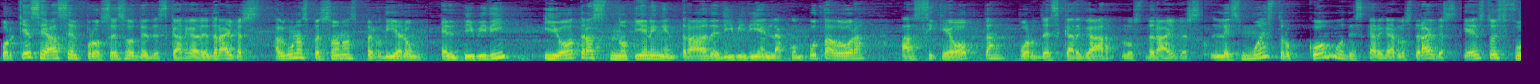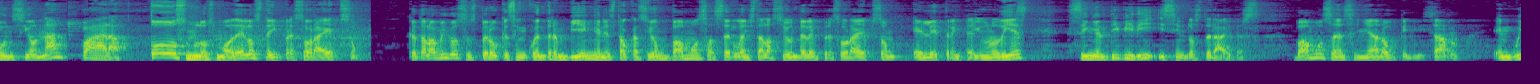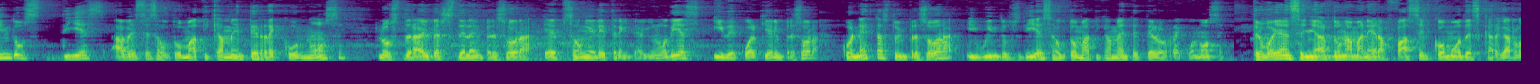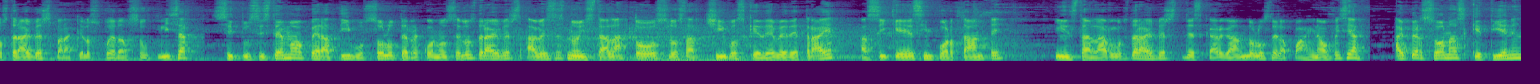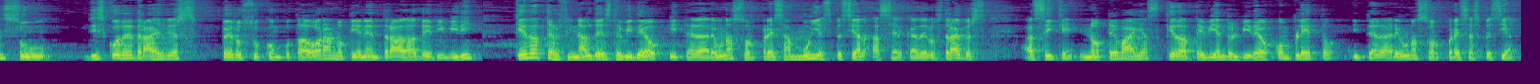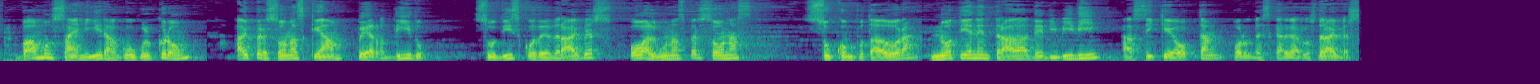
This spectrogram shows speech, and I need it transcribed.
¿Por qué se hace el proceso de descarga de drivers? Algunas personas perdieron el DVD y otras no tienen entrada de DVD en la computadora, así que optan por descargar los drivers. Les muestro cómo descargar los drivers, que esto es funcional para todos los modelos de impresora Epson. ¿Qué tal amigos? Espero que se encuentren bien. En esta ocasión vamos a hacer la instalación de la impresora Epson L3110 sin el DVD y sin los drivers. Vamos a enseñar a utilizarlo. En Windows 10 a veces automáticamente reconoce los drivers de la impresora Epson L3110 y de cualquier impresora. Conectas tu impresora y Windows 10 automáticamente te lo reconoce. Te voy a enseñar de una manera fácil cómo descargar los drivers para que los puedas utilizar. Si tu sistema operativo solo te reconoce los drivers, a veces no instala todos los archivos que debe de traer, así que es importante instalar los drivers descargándolos de la página oficial. Hay personas que tienen su disco de drivers, pero su computadora no tiene entrada de DVD. Quédate al final de este video y te daré una sorpresa muy especial acerca de los drivers. Así que no te vayas, quédate viendo el video completo y te daré una sorpresa especial. Vamos a ir a Google Chrome. Hay personas que han perdido su disco de drivers o algunas personas su computadora no tiene entrada de DVD, así que optan por descargar los drivers.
